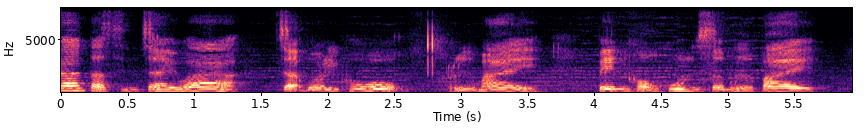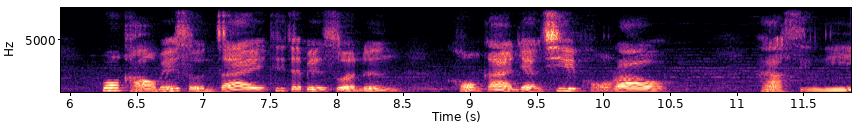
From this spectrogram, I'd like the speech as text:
การตัดสินใจว่าจะบริโภคหรือไม่ เป็นของคุณเสมอไป พวกเขาไม่สนใจที่จะเป็นส่วนหนึ่งของการยังชีพของเรา หากสิ่งนี้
